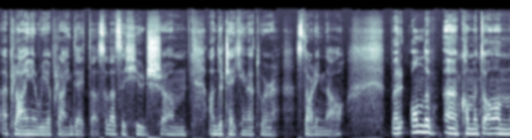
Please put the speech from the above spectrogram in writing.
applying and reapplying data. So that's a huge um, undertaking that we're starting now. But on the uh, comment on,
